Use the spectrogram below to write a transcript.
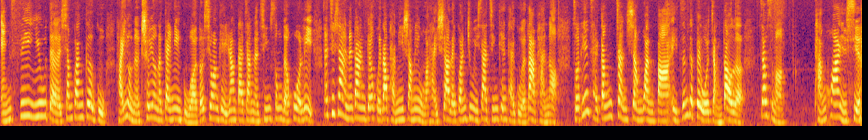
MCU 的相关个股，还有呢车用的概念股哦，都希望可以让大家呢轻松的获利。那接下来呢，大人哥回到盘面上面，我们还是要来关注一下今天台股的大盘哦。昨天才刚站上万八，哎，真的被我讲到了，叫什么？昙花一现。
